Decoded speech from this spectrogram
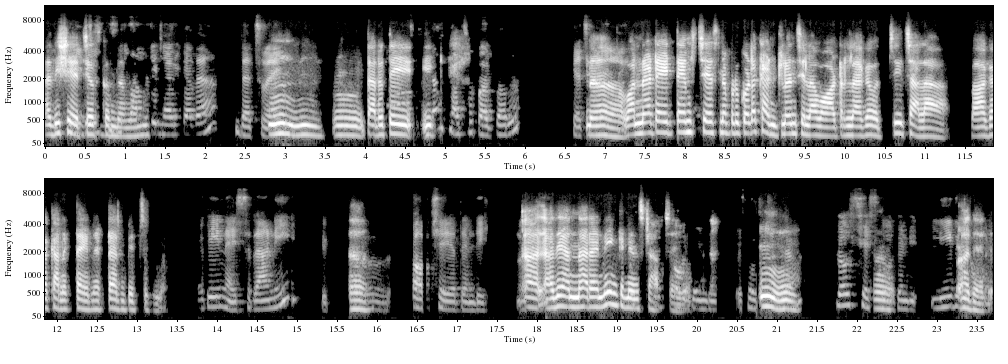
అది షేర్ వీడియోస్ చేసుకుందామని. పంపుతున్నారు కదా! That's why. హ్మ్. హ్మ్. హ్మ్. తర్వాత ఈ ఈ! అప్ అవుతారు. 108 టైమ్స్ చేసినప్పుడు కూడా కంట్లోంచి ఇలా వాటర్ లాగా వచ్చి చాలా బాగా కనెక్ట్ అయినట్టు అనిపించింది. Very nice. రాణి స్టాప్. అదే అన్నారని ఇంక నేను స్టాప్. క్లోజ్. లీవ్ ఇట్ అదే. అదే.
